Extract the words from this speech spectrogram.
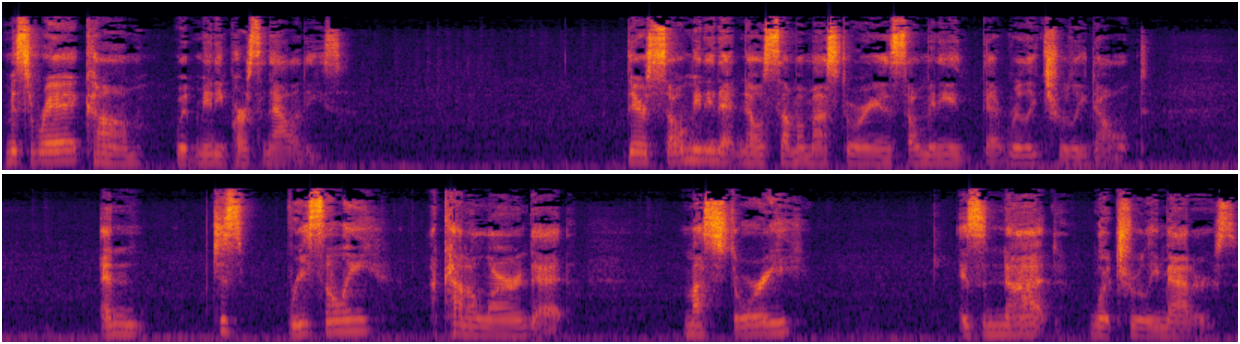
Misread come with many personalities. There's so many that know some of my story and so many that really truly don't. And just recently, I kind of learned that my story is not what truly matters.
